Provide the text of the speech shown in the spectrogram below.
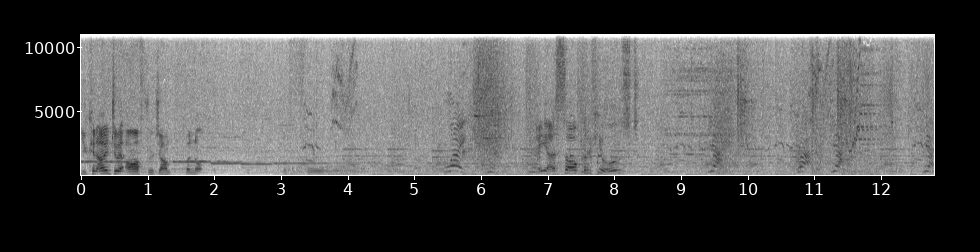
You can only do it after a jump, but not before. You're so confused. Yeah! Yeah! Yeah!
